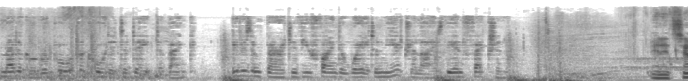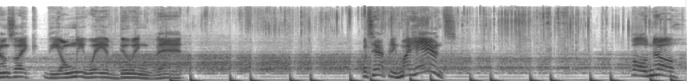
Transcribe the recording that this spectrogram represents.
Medical report recorded to databank. It is imperative you find a way to neutralize the infection. And it sounds like the only way of doing that. What's happening? My hands! Oh no.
